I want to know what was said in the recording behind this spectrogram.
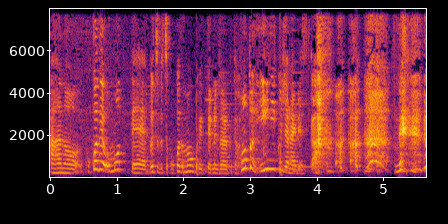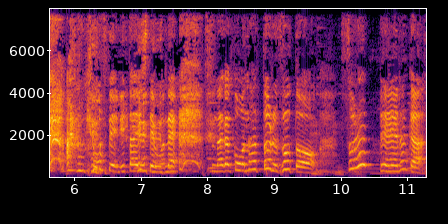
あのここで思ってブツブツここで文句言ってるんじゃなくて本当に言いに行くじゃないですか。ね、あの行政に対してもね 砂がこうなっとるぞとそれってなんか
